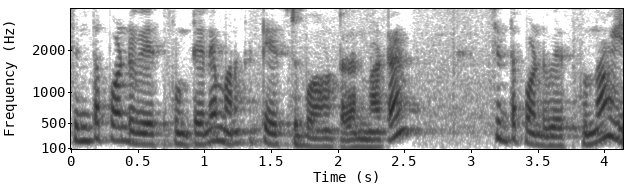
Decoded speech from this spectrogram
చింతపండు వేసుకుంటేనే మనకి టేస్ట్ బాగుంటుంది అనమాట చింతపండు వేసుకుందాం. ఈ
